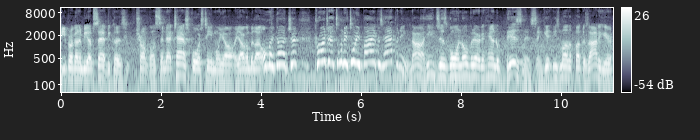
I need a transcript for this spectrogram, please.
people are going to be upset because Trump going to send that task force team on y'all. And y'all going to be like, oh my God, Project 2025 is happening. Nah, he's just going over there to handle business and get these motherfuckers out of here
